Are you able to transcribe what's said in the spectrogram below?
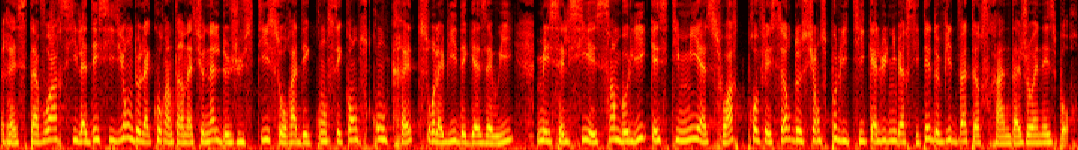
Reste à voir si la décision de la Cour internationale de justice aura des conséquences concrètes sur la vie des Gazaouis, mais celle-ci est symbolique, estime Mia Swart, professeur de sciences politiques à l'université de Witwatersrand à Johannesburg.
